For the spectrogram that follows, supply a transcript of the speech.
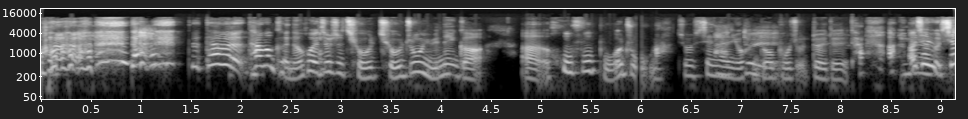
哈哈哈哈他们他们可能会就是求求助于那个呃护肤博主嘛，就现在有很多博主，对对，他啊，而且有现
